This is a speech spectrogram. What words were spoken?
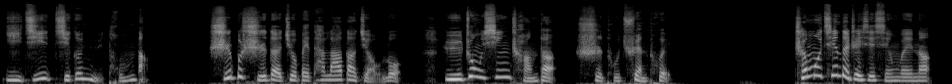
以及几个女同党，时不时的就被他拉到角落，语重心长的试图劝退。陈木清的这些行为呢，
